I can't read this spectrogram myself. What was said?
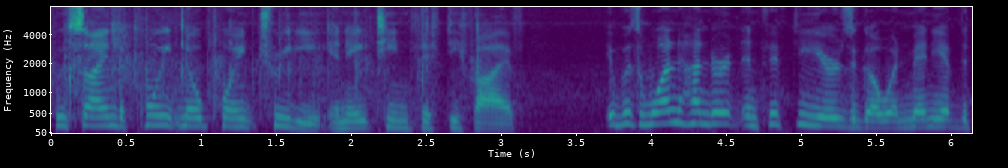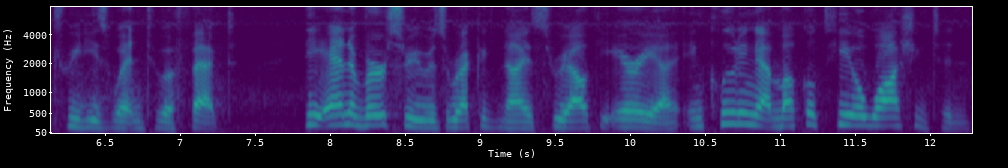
who signed the Point No Point Treaty in 1855. It was 150 years ago when many of the treaties went into effect. The anniversary was recognized throughout the area, including at Mukilteo, Washington,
